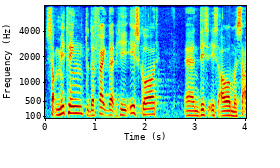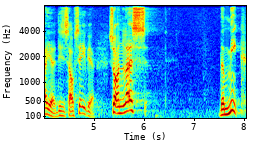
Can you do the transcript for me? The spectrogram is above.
submitting to the fact that he is God and this is our Messiah, this is our Savior. So, unless the meek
